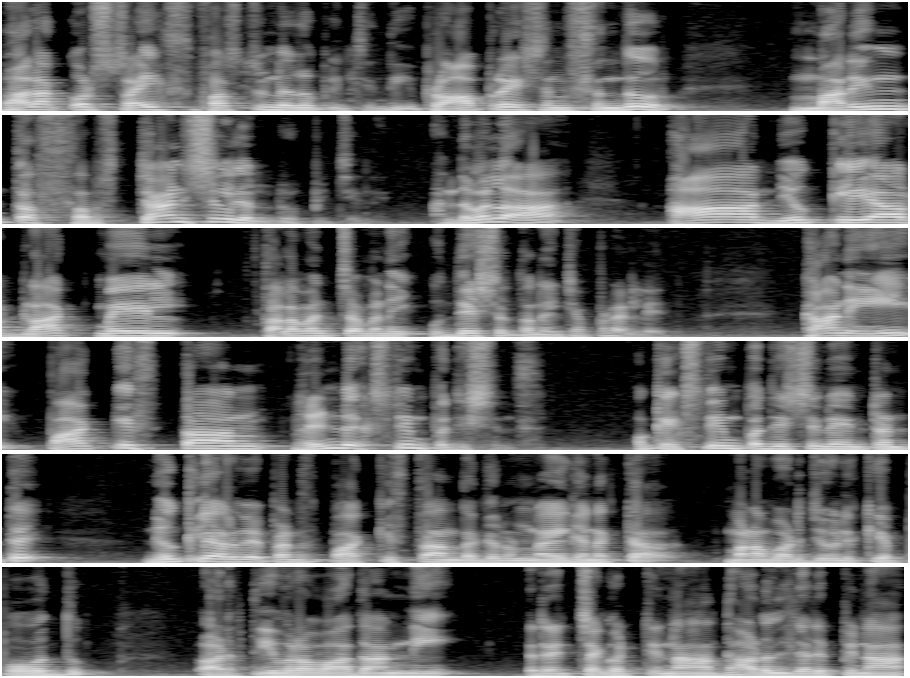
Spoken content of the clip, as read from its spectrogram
బాలాకోట్ స్ట్రైక్స్ ఫస్ట్ నిరూపించింది. ఇప్పుడు ఆపరేషన్ సింధూర్ మరింత సబ్స్టాన్షియల్గా నిరూపించింది. అందువల్ల ఆ న్యూక్లియర్ బ్లాక్మెయిల్ తలవంచమని ఉద్దేశంతో నేను చెప్పడం లేదు. కానీ పాకిస్తాన్ రెండు ఎక్స్ట్రీమ్ పొజిషన్స్. ఒక ఎక్స్ట్రీమ్ పొజిషన్ ఏంటంటే న్యూక్లియర్ వెపన్స్ పాకిస్తాన్ దగ్గర ఉన్నాయి కనుక మనం వాడి జోలికే పోవద్దు. వాడు తీవ్రవాదాన్ని రెచ్చగొట్టినా దాడులు జరిపినా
